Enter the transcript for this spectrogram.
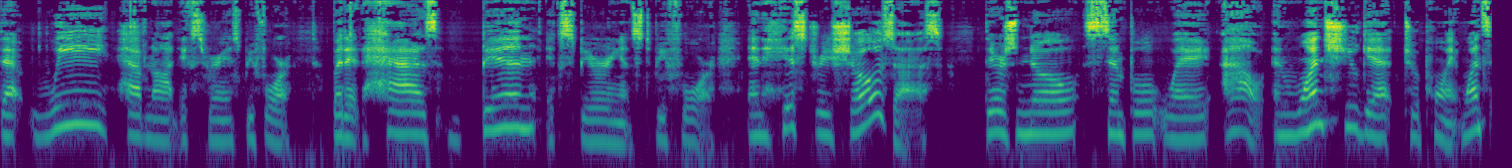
that we have not experienced before, but it has been experienced before. And history shows us there's no simple way out. And once you get to a point, once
